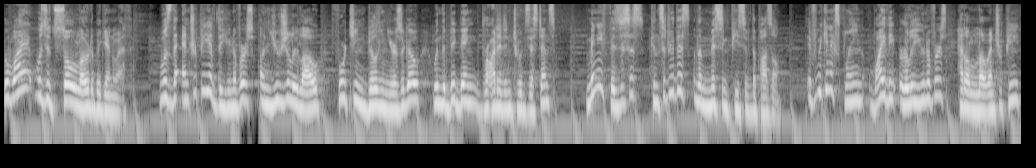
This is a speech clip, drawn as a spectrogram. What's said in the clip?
but why was it so low to begin with? Was the entropy of the universe unusually low 14 billion years ago when the Big Bang brought it into existence? Many physicists consider this the missing piece of the puzzle. If we can explain why the early universe had a low entropy,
